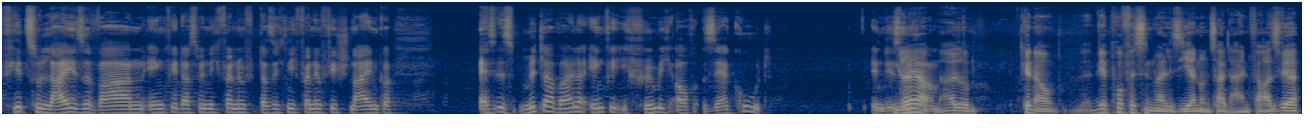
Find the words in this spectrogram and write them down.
viel zu leise waren, irgendwie, dass, wir nicht vernünftig, dass ich nicht vernünftig schneiden konnte. Es ist mittlerweile irgendwie, ich fühle mich auch sehr gut in diesem ja, Rahmen. Ja, also Genau, wir professionalisieren uns halt einfach. Also wir,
